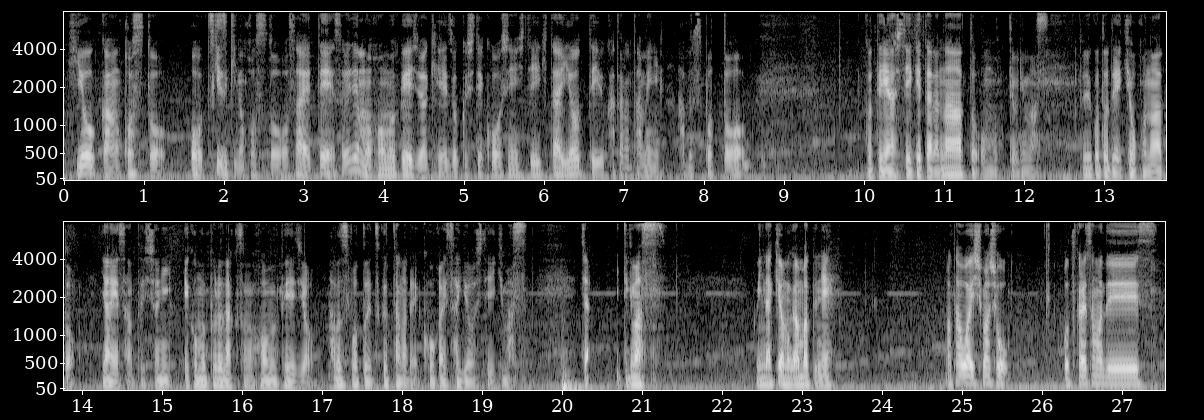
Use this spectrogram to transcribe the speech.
費用感コストを月々のコストを抑えてそれでもホームページは継続して更新していきたいよっていう方のためにハブスポットをご提案していけたらなと思っております。ということで今日この後ヤンエさんと一緒にエコムプロダクトのホームページをハブスポットで作ったので公開作業をしていきます。じゃあ、行ってきます。みんな今日も頑張ってね。またお会いしましょう。お疲れ様です。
